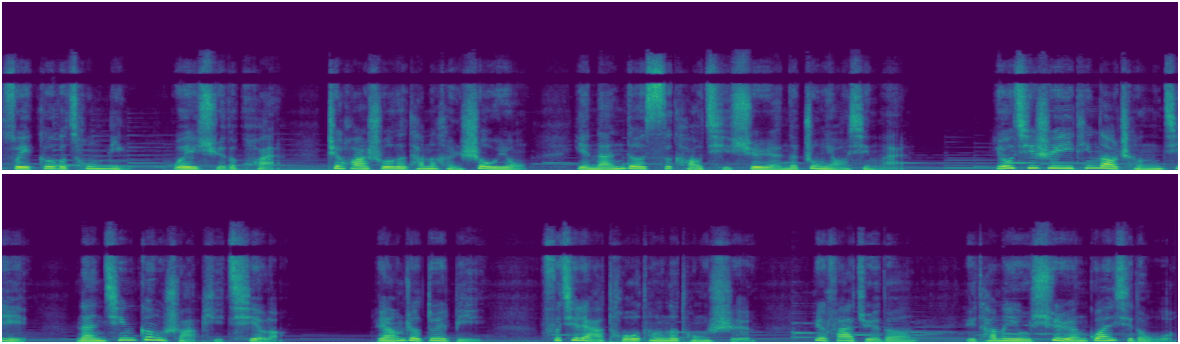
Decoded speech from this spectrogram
所以哥哥聪明，我也学得快。这话说的他们很受用，也难得思考起血缘的重要性来。尤其是一听到成绩，南青更耍脾气了。两者对比，夫妻俩头疼的同时，越发觉得。与他们有血缘关系的我，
